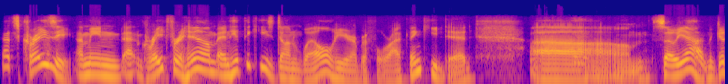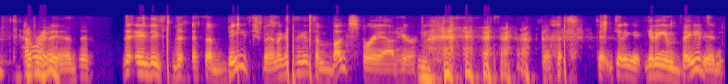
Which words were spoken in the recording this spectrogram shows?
That's crazy. I mean, that, great for him. And I think he's done well here before. I think he did. Um, so yeah, I mean, good, good for him. the- At the beach, man, I got to get some bug spray out here. getting getting invaded.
